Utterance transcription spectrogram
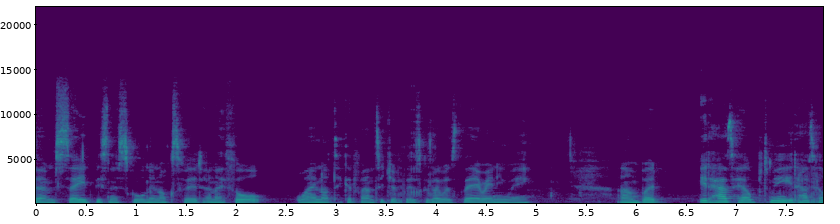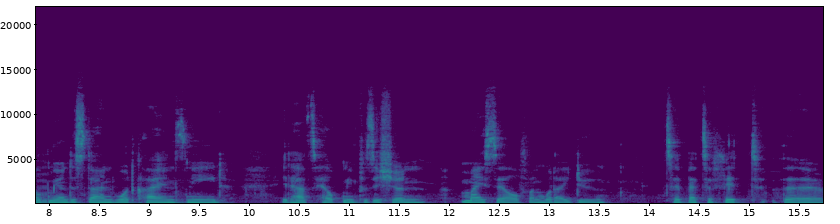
um, Said Business School in Oxford, and I thought, why not take advantage of this because I was there anyway. Um, but it has helped me. It has helped me understand what clients need. It has helped me position myself and what I do to better fit the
